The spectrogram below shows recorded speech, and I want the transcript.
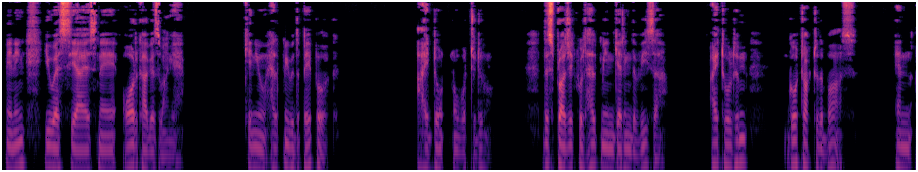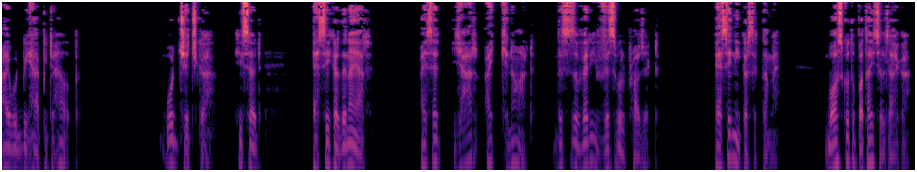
मीनिंग यूएससीआईएस ने और कागज़ मांगे हैं। Can you help me with the paperwork I don't know what to do This project will help me in getting the visa. I told him, go talk to the boss, and I would be happy to help. वो झिझका he said, ही कर देना यार. I said, यार, I cannot. This is a very visible project. ऐसे नहीं कर सकता मैं. बॉस को तो पता ही चल जाएगा.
